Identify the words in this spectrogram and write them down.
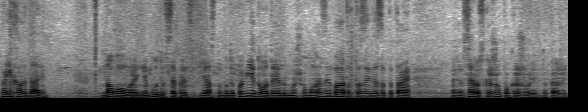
Поїхали далі. Довго говорити не буду, все в принципі ясно буде по відео, де я думаю, що в магазин багато хто зайде, запитає. Е, Все розкажу, покажу, як то кажуть.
